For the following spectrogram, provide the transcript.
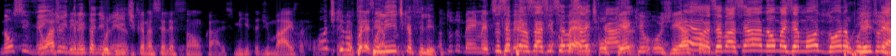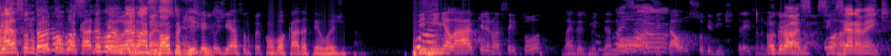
Não se vende eu acho o que tem muita política na seleção, cara. Isso me irrita demais da conta. Onde que não entendeu? Por tem exemplo, política, Felipe? Tudo bem, mas... Se você vê, pensar assim, você não sai de por casa. que, que o É, Gerson... mas você vai assim, ah, não, mas é mó zona por que, que política o errada. Gerson não Então foi eu não vou, convocado não vou até andar hoje? no asfalto É aqui. Por que, que o Gerson não foi convocado até hoje, cara? Birrinha lá, que ele não aceitou, lá em 2019 Mas, ah, e tal, sub-23, se eu não me Ô. Gross, sinceramente,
